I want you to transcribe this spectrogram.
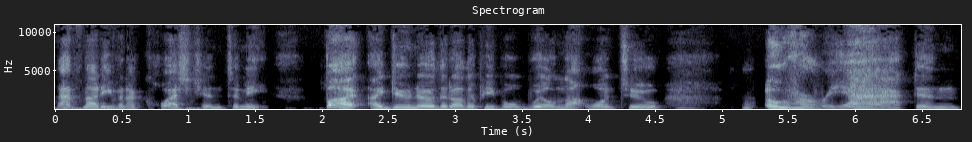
That's not even a question to me. But I do know that other people will not want to overreact and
